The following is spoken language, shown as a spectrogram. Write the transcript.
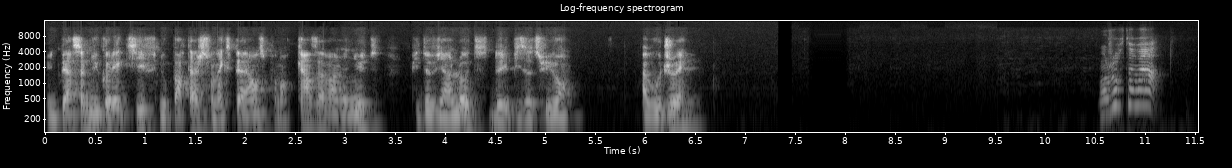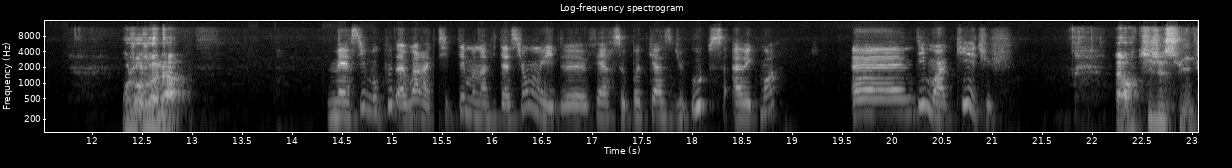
une personne du collectif nous partage son expérience pendant 15 à 20 minutes, puis devient l'hôte de l'épisode suivant. À vous de jouer. Bonjour Thomas. Bonjour Johanna. Merci beaucoup d'avoir accepté mon invitation et de faire ce podcast du Oups avec moi. Euh, dis-moi, qui es-tu? Alors, qui je suis?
